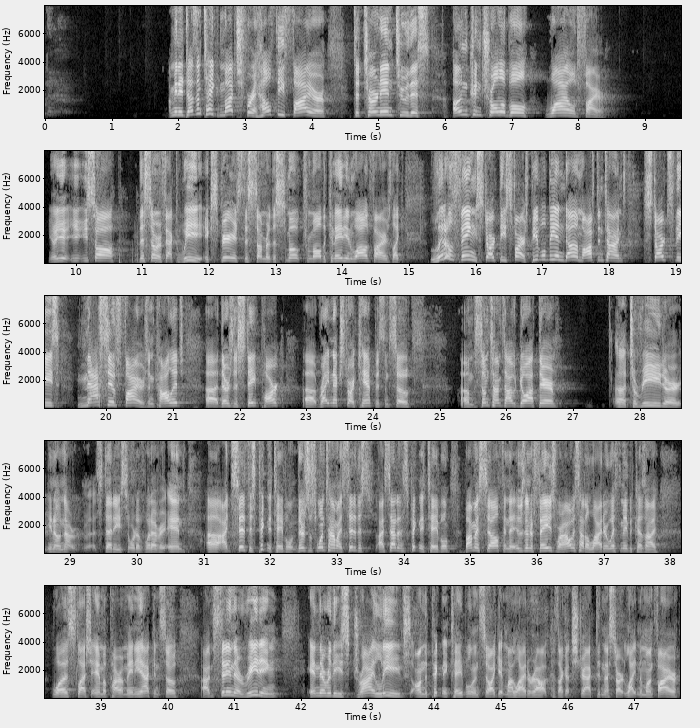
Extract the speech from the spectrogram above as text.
I mean, it doesn't take much for a healthy fire to turn into this uncontrollable wildfire. You know, you, you, saw this summer. In fact, we experienced this summer the smoke from all the Canadian wildfires. Like little things start these fires. People being dumb oftentimes starts these massive fires. In college, uh, there's a state park uh, right next to our campus. And so um, sometimes I would go out there uh, to read or, you know, not uh, study, sort of, whatever. And uh, I'd sit at this picnic table. And there's this one time I sit at this, I sat at this picnic table by myself, and it was in a phase where I always had a lighter with me because I was slash am a pyromaniac. And so I'm sitting there reading, and there were these dry leaves on the picnic table. And so I get my lighter out because I got distracted and I start lighting them on fire.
